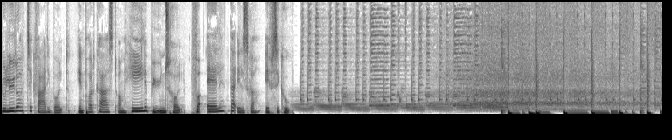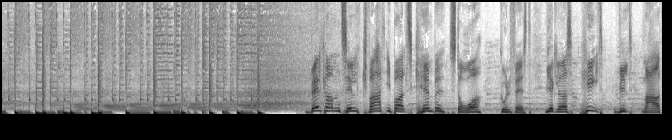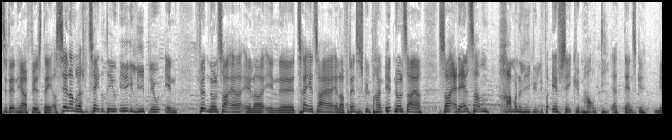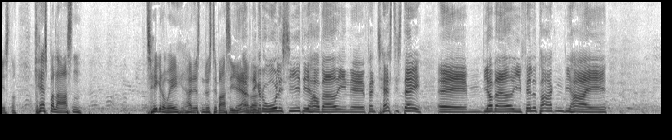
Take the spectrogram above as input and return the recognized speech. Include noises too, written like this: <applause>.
Du lytter til Kvartibolt, en podcast om hele byens hold for alle, der elsker FCK. Velkommen til Kvart i Bolds kæmpe store guldfest. Vi har glædet os helt vildt meget til den her festdag. Og selvom resultatet det jo ikke lige blev en 5-0 sejr, eller en øh, 3 sejr, eller for den til skyld bare en 1-0 sejr, så er det alt sammen hammerne ligegyldigt, for FC København, de er danske mestre. Kasper Larsen, take it away, har jeg næsten lyst til bare at sige. Ja, altså. det kan du roligt sige. Det har jo været en øh, fantastisk dag. Øh, vi har været i Fælledparken, vi har... Øh,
